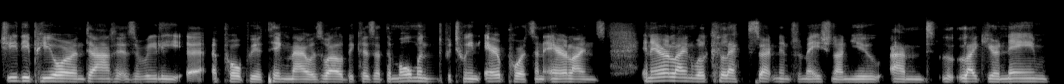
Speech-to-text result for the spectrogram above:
GDPR and data is a really uh, appropriate thing now as well, because at the moment between airports and airlines, an airline will collect certain information on you and like your name,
